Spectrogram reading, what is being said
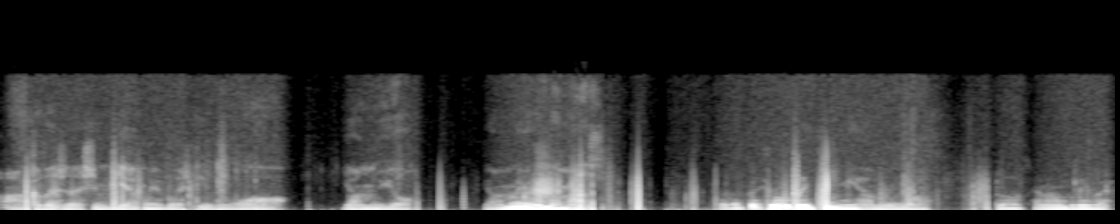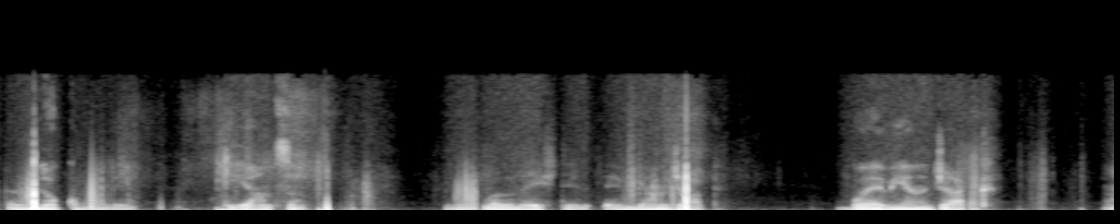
Arkadaşlar şimdi yakmaya başlayalım. Wow, yanmıyor. Yanmıyor olamaz. Karabaş olduğu için mi yanmıyor? Dur hemen buraya başka bir blok koymalıyım. Ki yansın. Blokları değiştir. Ev yanacak. Bu ev yanacak.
